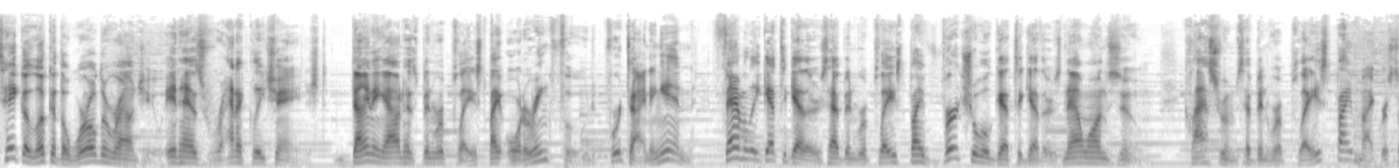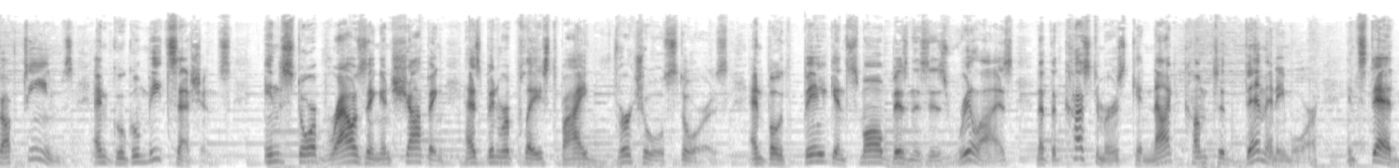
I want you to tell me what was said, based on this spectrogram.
Take a look at the world around you. It has radically changed. Dining out has been replaced by ordering food for dining in. Family get togethers have been replaced by virtual get togethers now on Zoom. Classrooms have been replaced by Microsoft Teams and Google Meet sessions. In store browsing and shopping has been replaced by virtual stores, and both big and small businesses realize that the customers cannot come to them anymore. Instead,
